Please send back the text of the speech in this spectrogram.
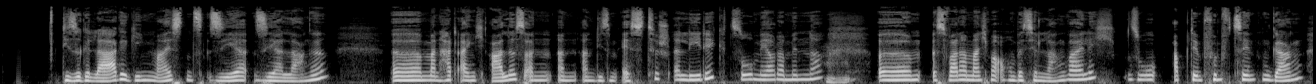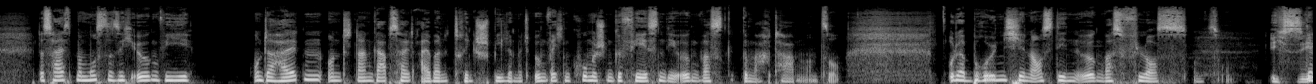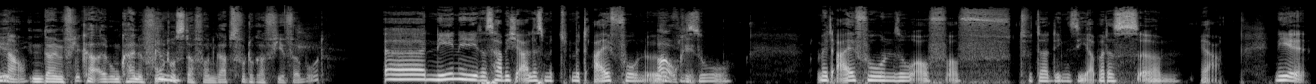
diese Gelage ging meistens sehr, sehr lange. Äh, man hat eigentlich alles an, an, an diesem Esstisch erledigt, so mehr oder minder. Mhm. Ähm, es war dann manchmal auch ein bisschen langweilig, so ab dem 15. Gang. Das heißt, man musste sich irgendwie unterhalten und dann gab's halt alberne Trinkspiele mit irgendwelchen komischen Gefäßen, die irgendwas gemacht haben und so. Oder Brönnchen, aus denen irgendwas floss und so. Ich sehe genau. in deinem Flickr-Album keine Fotos mhm. davon. Gab's Fotografierverbot? Äh, nee, nee, nee, das habe ich alles mit mit iPhone irgendwie ah, okay. so. Mit iPhone so auf auf Twitter Ding sie, aber das ähm, ja. Nee,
